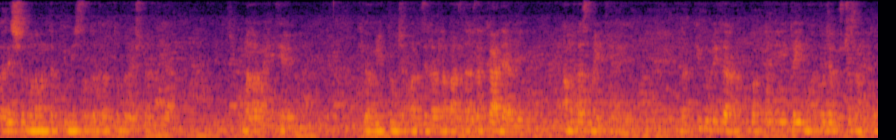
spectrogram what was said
बरेचसे मुलं म्हणतात की मी स्वतः करतो प्रवेश प्रक्रिया. मला माहिती आहे. किंवा मी तुमच्या काउन्सिलरला पाच दहा हजार का द्यावे? आम्हालाच माहिती आहे. नक्की तुम्ही करा. फक्त मी काही महत्त्वाच्या गोष्टी सांगतो.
